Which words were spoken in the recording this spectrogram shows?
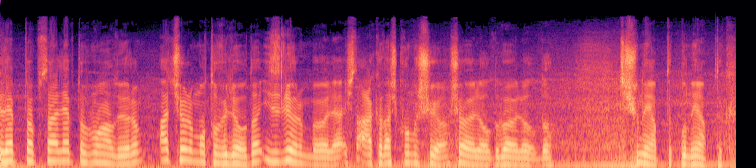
laptopsa laptopumu alıyorum. Açıyorum motovlogu da izliyorum böyle. İşte arkadaş konuşuyor. Şöyle oldu, böyle oldu. İşte şunu yaptık, bunu yaptık.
